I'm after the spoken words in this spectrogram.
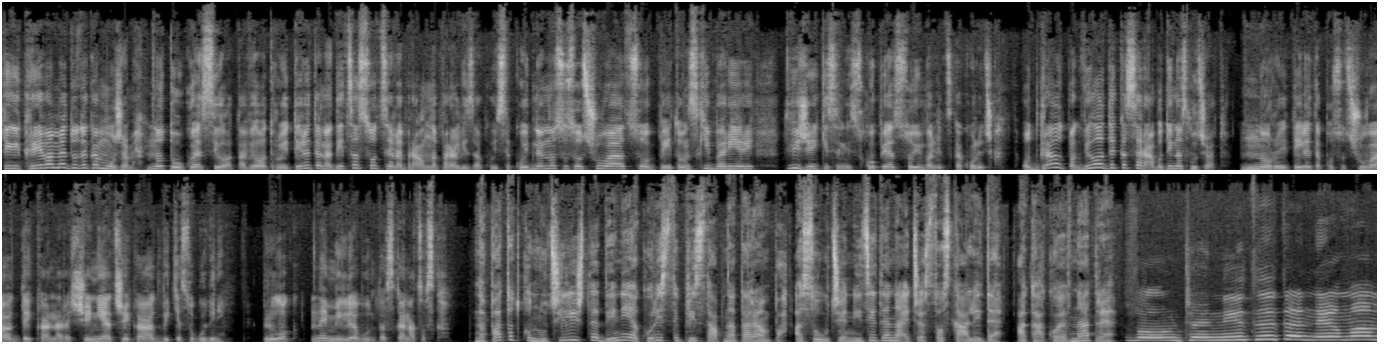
Ќе ги креваме додека можеме, но толку е силата, велат родителите на деца со церебрална парализа, кои секојдневно се соочуваат со бетонски бариери, движејќи се низ Скопје со инвалидска количка. Од градот пак велат дека се работи на случајот, но родителите посочуваат дека на решенија чекаат веќе со години. Прилог на Емилија Бунтовска Нацовска. На патот кон училиште Дени ја користи пристапната рампа, а со учениците најчесто скалите. А како е внатре? Со учениците немам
